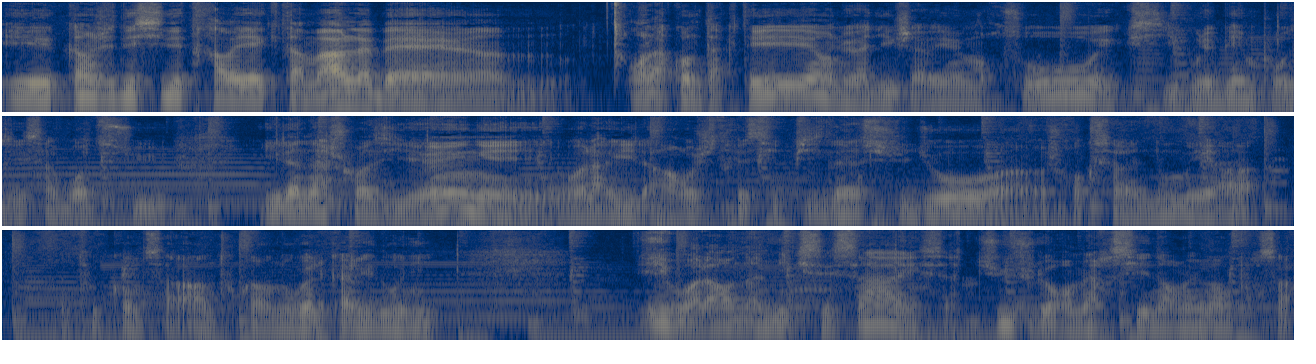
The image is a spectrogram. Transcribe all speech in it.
Et quand j'ai décidé de travailler avec Tamal, ben on l'a contacté, on lui a dit que j'avais un morceau et que s'il voulait bien poser sa voix dessus, il en a choisi un et voilà, il a enregistré ses pistes dans un studio, euh, je crois que c'est à Nouméa, un truc comme ça, en tout cas en Nouvelle-Calédonie. Et voilà, on a mixé ça et ça tue, je le remercie énormément pour ça.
